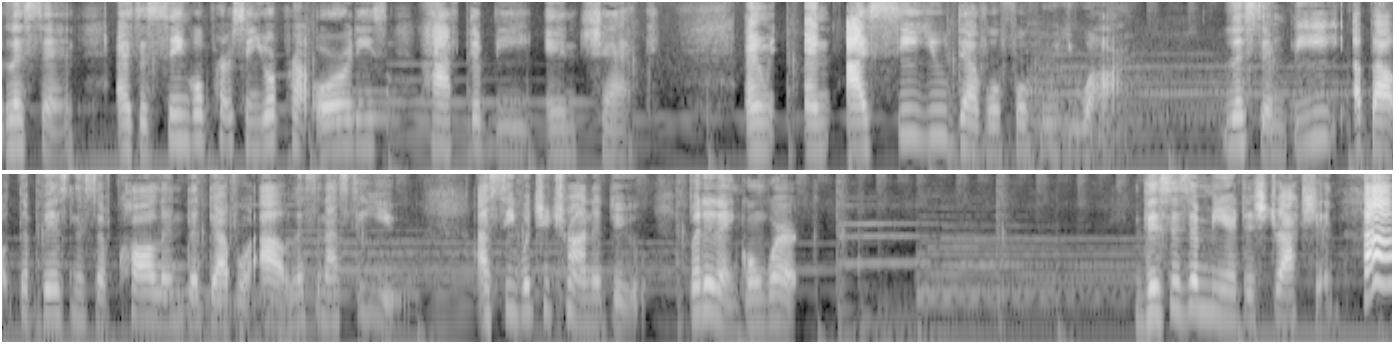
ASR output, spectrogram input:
Listen, as a single person, your priorities have to be in check. And and I see you devil for who you are. Listen, be about the business of calling the devil out. Listen, I see you. I see what you're trying to do, but it ain't going to work. This is a mere distraction. Ha!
